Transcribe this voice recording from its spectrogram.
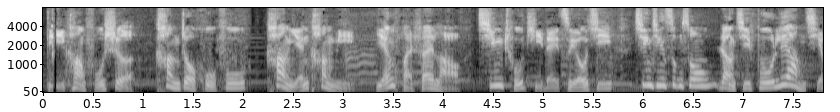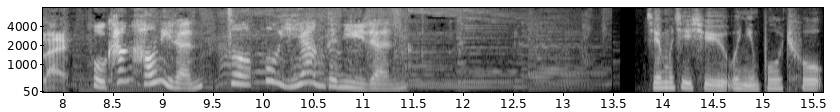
抵抗辐射，抗皱护肤，抗炎抗敏，延缓衰老，清除体内自由基，轻轻松松让肌肤亮起来。普康好女人，做不一样的女人。节目继续为您播出。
